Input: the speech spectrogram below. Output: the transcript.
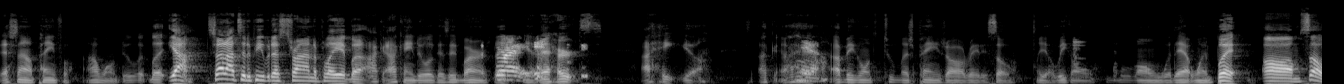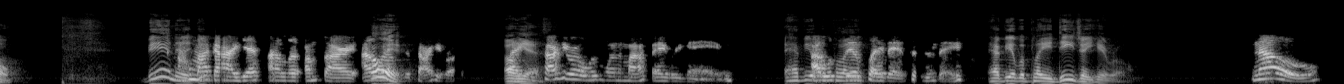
that sound painful. I won't do it. But yeah, shout out to the people that's trying to play it, but I, I can't do it because it burns. That- Right. Yeah, that hurts. I hate yeah. I, can- I have, Yeah. I've been going through too much pain already, so yeah, we gonna move on with that one. But um, so being Oh my god, yes, I love. I'm sorry, I love ahead. Guitar Hero. oh yeah, yes, Guitar Hero was one of my favorite games. Have you I ever will played? still play that to this day. Have you ever played DJ Hero? No,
